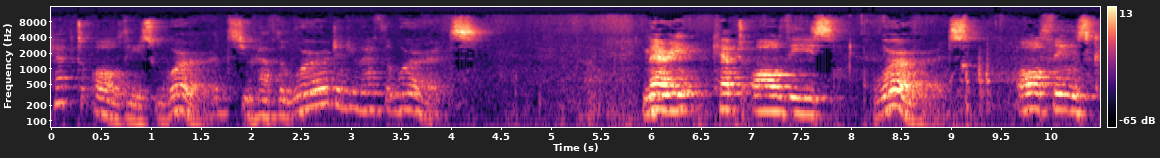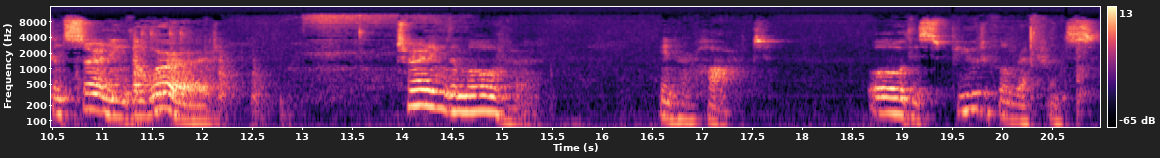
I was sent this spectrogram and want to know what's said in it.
kept all these words. You have the word and you have the words. Mary kept all these words, all things concerning the word, turning them over in her heart. Oh, this beautiful reference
